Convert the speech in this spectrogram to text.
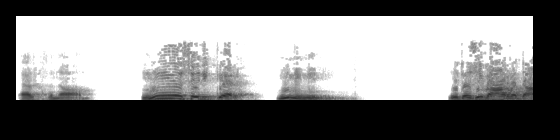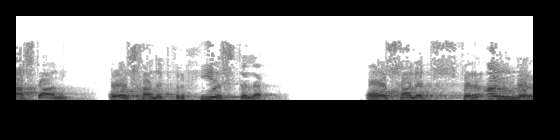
erfgenaam. Nee sê die kerk. Nee nee nee. Nee, dit is nie waar wat daar staan nie. Ons gaan dit vergeestelik. Ons gaan dit verander.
